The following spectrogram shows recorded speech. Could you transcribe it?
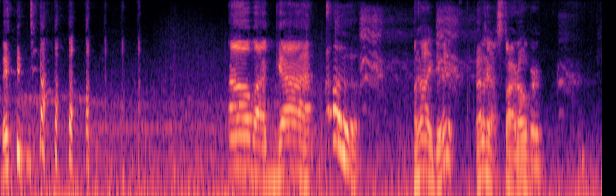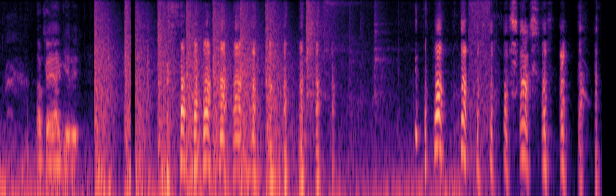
oh my god. Oh, I did it? I just gotta start over. Okay, I get it.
